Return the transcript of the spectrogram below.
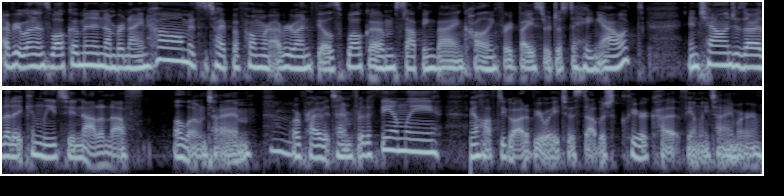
Everyone is welcome in a number nine home. It's a type of home where everyone feels welcome, stopping by and calling for advice or just to hang out. And challenges are that it can lead to not enough alone time hmm. or private time for the family. You'll have to go out of your way to establish clear cut family time or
